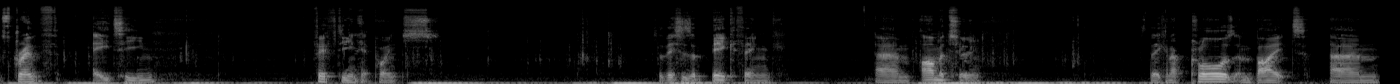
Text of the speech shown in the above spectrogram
strength 18, 15 hit points. So this is a big thing. Um, armor 2. So they can have claws and bite. Um,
